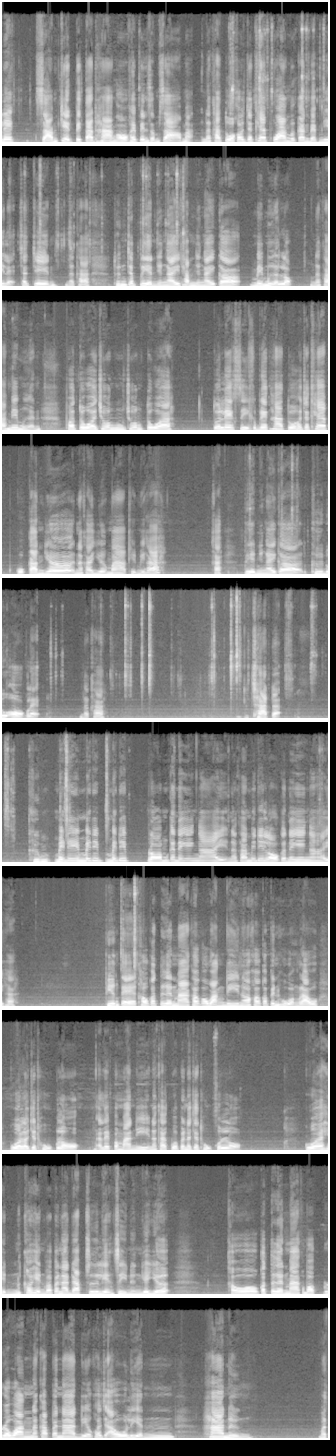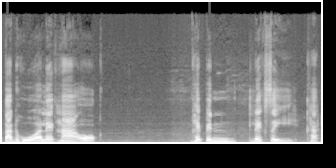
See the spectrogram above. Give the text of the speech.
เลข สามเจ็ดไปตัดหางออกให้เป็นสามสามอะนะคะ ตัวเขาจะแคบกว้างกว่ากันแบบนี้แหละ ชัดเจนนะคะ ถึงจะเปลี่ยนยังไงทำยังไงก็ไม่เหมือนหรอกนะคะ ไม่เหมือน เพราะตัวช่วงช่วงตัวตัวเลขสี่กับเลขห้าตัวเขาจะแคบกว่ากันเยอะนะคะ เยอะมากเห็นไหมคะค่ะ เปลี่ยนยังไงก็คือดูออกแหละนะคะ ชัดอะ่ะคือไม่ได้ไม่ได้ไม่ได้ปลอมกันได้ง่าย ๆนะคะ ไม่ได้หลอกกันได้ง่าย ๆ ค่ะ เพียงแต่เขาก็เตือนมาเขาก็หวังดีเนาะเขาก็เป็นห่วงเรา กลัวเราจะถูกหลอกอะไรประมาณนี้นะคะ กลัวป้านาจะถูกคนหลอก กลัวเห็นเขาเห็นว่าป้านารับซื้อเหรียญสี่หนึ่งเยอะๆเขาก็เตือนมาเขาบอกระวังนะคะป้านาเดี๋ยวเขาจะเอาเหรียญห้าหนึ่งมาตัดหัวเลขห้าออก ให้เป็นเลขสี่ค่ะ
